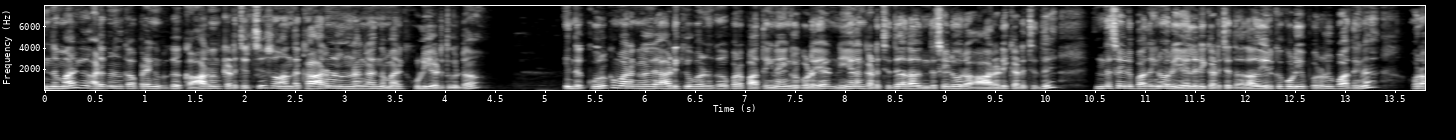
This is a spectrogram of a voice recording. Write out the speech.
இந்த மாதிரி அடுக்கினதுக்கப்புறம் எங்களுக்கு கார்னர் கிடச்சிருச்சு. ஸோ அந்த கார்னரில் நாங்கள் இந்த மாதிரி குழி எடுத்துக்கிட்டோம். இந்த குறுக்கு மரங்களில் அடுக்கி அப்புறம் பார்த்தீங்கன்னா எங்களுடைய நீளம் கிடச்சிது. அதாவது இந்த சைடு ஒரு ஆறு அடி கிடச்சிது. இந்த சைடு பார்த்தீங்கன்னா ஒரு ஏழு அடி கிடச்சிது. அதாவது இருக்கக்கூடிய பொருள் பார்த்தீங்கன்னா ஒரு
